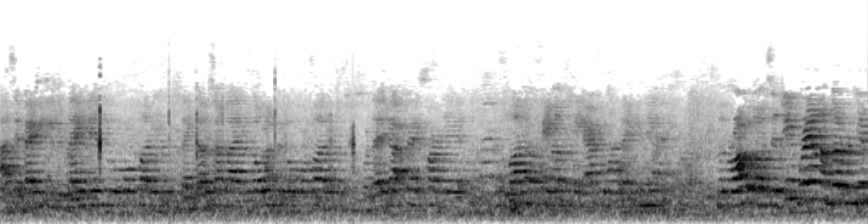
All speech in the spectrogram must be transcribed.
I said, baby, either they've been through a foreclosure, they know somebody going through a foreclosure, or they got credit card debt. A lot of them came up to me afterward, thanking me. But Barack Obama said, Jim Brown, अंदर उनके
